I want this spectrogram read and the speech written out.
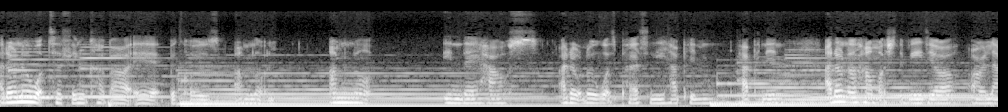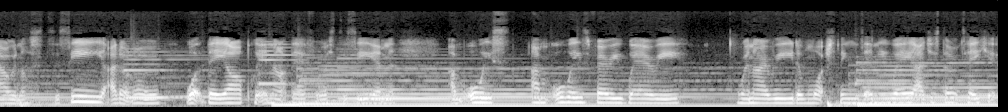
I don't know what to think about it because I'm not I'm not in their house I don't know what's personally happen, happening. I don't know how much the media are allowing us to see. I don't know what they are putting out there for us to see. And I'm always I'm always very wary when I read and watch things anyway. I just don't take it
